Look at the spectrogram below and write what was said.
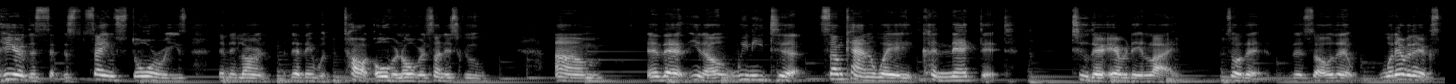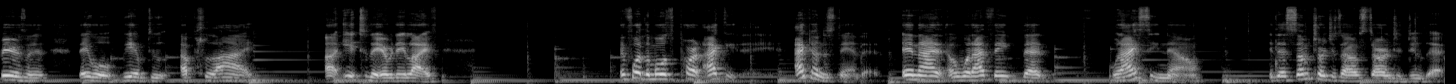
hear the, the same stories that they learned that they were taught over and over in Sunday school. Um, and that you know we need to some kind of way connect it to their everyday life so that, so that whatever they're experiencing they will be able to apply uh, it to their everyday life. And for the most part i can i can understand that. And i what i think that what i see now is that some churches are starting to do that.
